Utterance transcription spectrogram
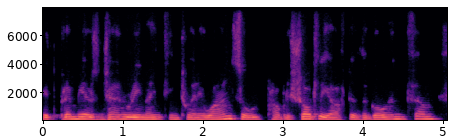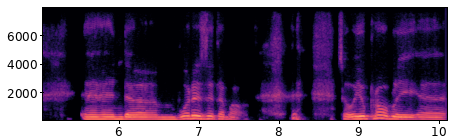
It premieres January 1921, so probably shortly after the Golem film. And um, what is it about? so you probably uh,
